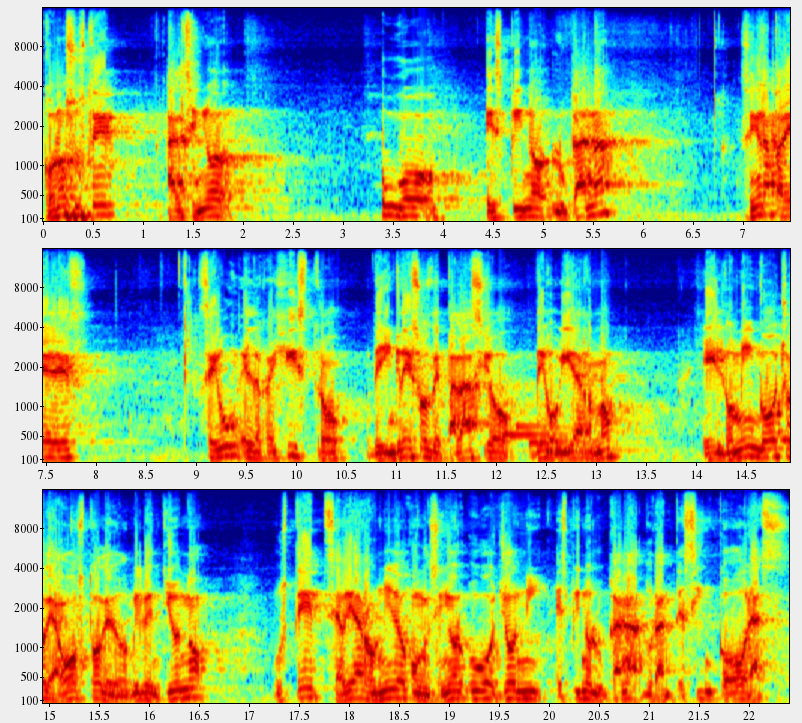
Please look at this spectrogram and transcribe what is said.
¿Conoce usted al señor Hugo Espino Lucana? Señora Paredes, según el registro de ingresos de Palacio de Gobierno, el domingo 8 de agosto de 2021, usted se había reunido con el señor Hugo Johnny Espino Lucana durante cinco horas.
